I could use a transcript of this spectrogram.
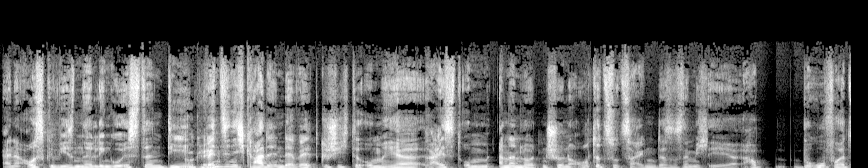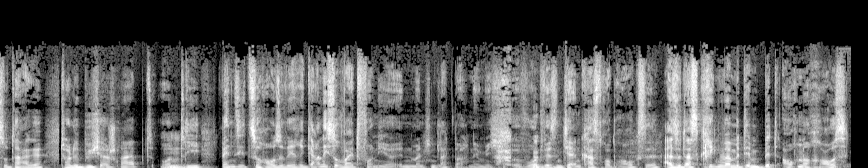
eine ausgewiesene Linguistin, die, Okay. wenn sie nicht gerade in der Weltgeschichte umherreist, um anderen Leuten schöne Orte zu zeigen, das ist nämlich ihr Hauptberuf heutzutage, tolle Bücher schreibt und Mhm. die, wenn sie zu Hause wäre, gar nicht so weit von hier in Mönchengladbach nämlich wohnt. Wir sind ja in Castrop-Rauxel. Also das kriegen wir mit dem Bit auch noch raus.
